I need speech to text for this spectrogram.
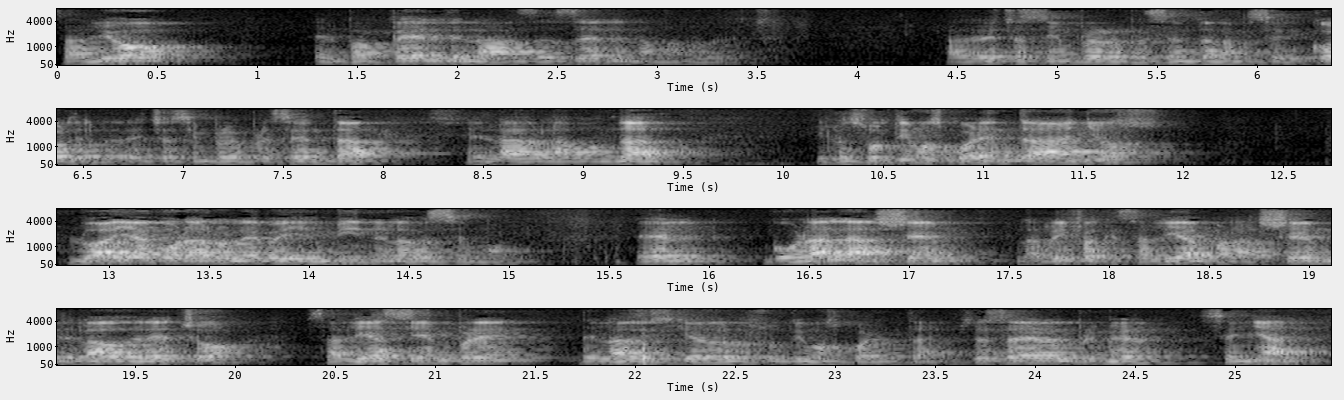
salió el papel de la Azazel en la mano derecha. La derecha siempre representa la misericordia, la derecha siempre representa la, bondad. Y los últimos 40 años, lo haya Goral Oleve Yemin el Abesemón. El Goral Hashem, la rifa que salía para Hashem del lado derecho, salía siempre del lado izquierdo de los últimos 40 años. Esa era el primer señal,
